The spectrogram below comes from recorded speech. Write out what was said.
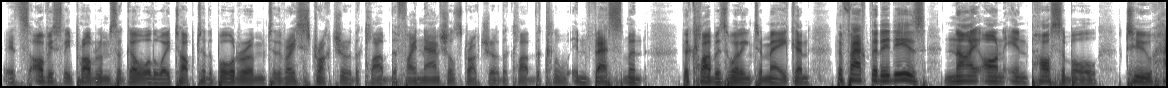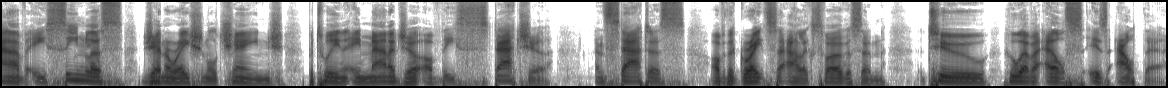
It's obviously problems that go all the way top to the boardroom, to the very structure of the club, the financial structure of the club, the cl- investment the club is willing to make, and the fact that it is nigh on impossible to have a seamless generational change between a manager of the stature and status of the great Sir Alex Ferguson to whoever else is out there.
